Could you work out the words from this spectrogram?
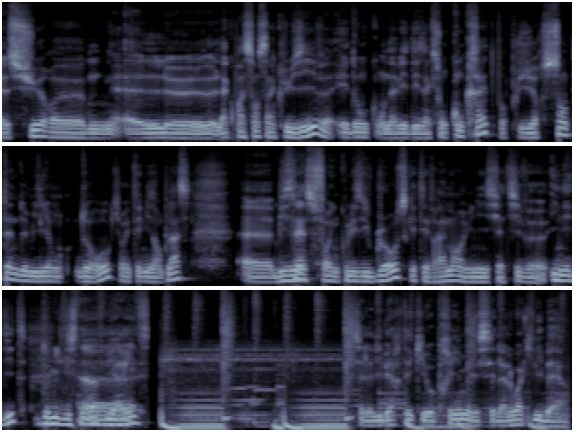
euh, sur euh, le, la croissance inclusive. Et donc, on avait des actions concrètes pour plusieurs centaines de millions d'euros qui ont été mises en place. Euh, Business for Inclusive Growth, qui était vraiment une initiative euh, inédite. 2019, Euh, Biarritz. C'est la liberté qui opprime et c'est la loi qui libère.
